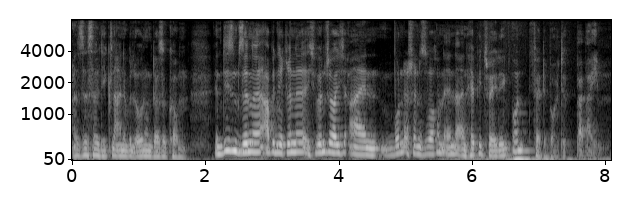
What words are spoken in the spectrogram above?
Das ist halt die kleine Belohnung, dass sie kommen. In diesem Sinne, ab in die Rinne. Ich wünsche euch ein wunderschönes Wochenende, ein Happy Trading und fette Beute. Bye bye.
